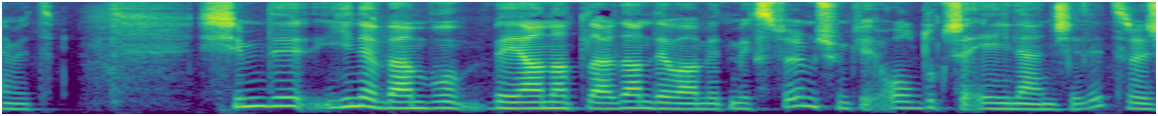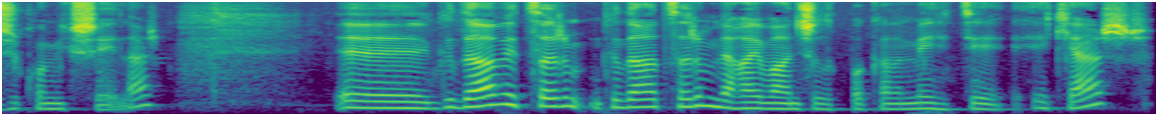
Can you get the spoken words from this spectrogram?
Evet. Şimdi yine ben bu beyanatlardan devam etmek istiyorum çünkü oldukça eğlenceli, trajikomik şeyler. Ee, Gıda ve Tarım Gıda Tarım ve Hayvancılık Bakanı Mehdi Eker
